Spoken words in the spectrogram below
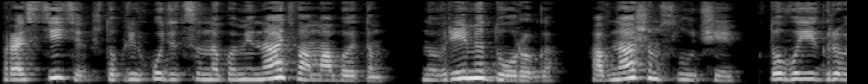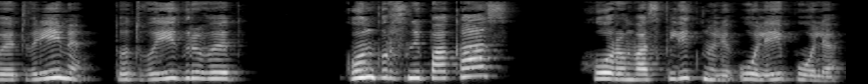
Простите, что приходится напоминать вам об этом, но время дорого. А в нашем случае, кто выигрывает время, тот выигрывает... Конкурсный показ? Хором воскликнули Оля и Поля.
